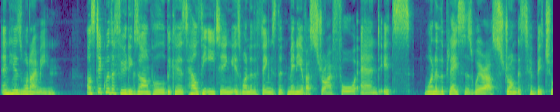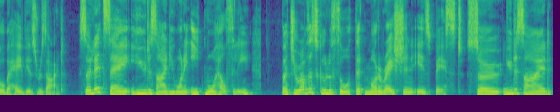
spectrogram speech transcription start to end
And here's what I mean. I'll stick with a food example because healthy eating is one of the things that many of us strive for, and it's one of the places where our strongest habitual behaviors reside. So let's say you decide you want to eat more healthily, but you're of the school of thought that moderation is best. So you decide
